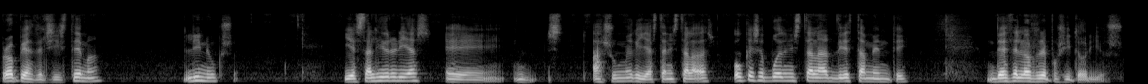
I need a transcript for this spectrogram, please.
propias del sistema Linux y estas librerías eh, asume que ya están instaladas o que se pueden instalar directamente desde los repositorios.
